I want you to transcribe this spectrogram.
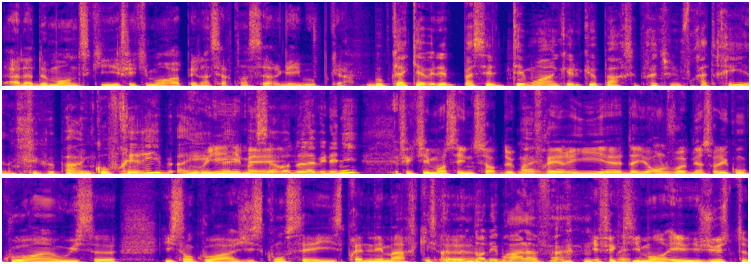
à la demande, ce qui effectivement rappelle un certain Sergei Boubka. Boubka qui avait passé le témoin quelque part, c'est presque une fratrie, hein, quelque part une confrérie. Oui, mais Renaud Lavillenie. Effectivement, c'est une sorte de confrérie. Ouais. D'ailleurs, on le voit bien sur les concours, hein, où ils se, ils s'encouragent, ils se conseillent, ils se prennent les marques. Ils se prennent euh, même dans les bras à la fin. Effectivement, et juste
